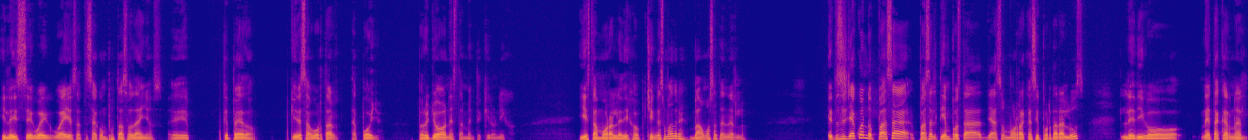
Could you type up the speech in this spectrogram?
y le dice, güey, güey, o sea, te saco un putazo de años. Eh, ¿Qué pedo? ¿Quieres abortar? Te apoyo. Pero yo honestamente quiero un hijo. Y esta morra le dijo, chinga su madre, vamos a tenerlo. Entonces ya cuando pasa, pasa el tiempo, está ya su morra casi por dar a luz, le digo, neta carnal,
